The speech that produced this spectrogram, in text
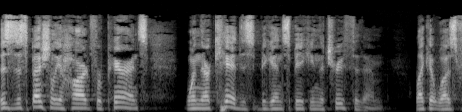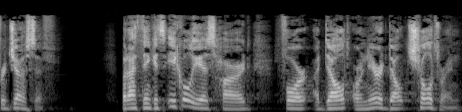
This is especially hard for parents when their kids begin speaking the truth to them, like it was for Joseph. But I think it's equally as hard for adult or near adult children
